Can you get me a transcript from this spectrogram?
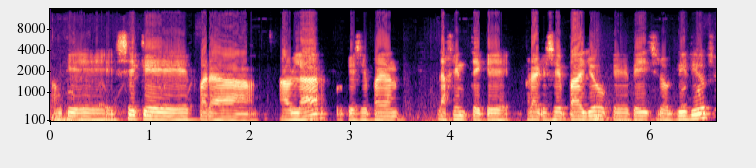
aunque sé que para hablar porque sepan la gente que para que sepa yo que veis los vídeos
